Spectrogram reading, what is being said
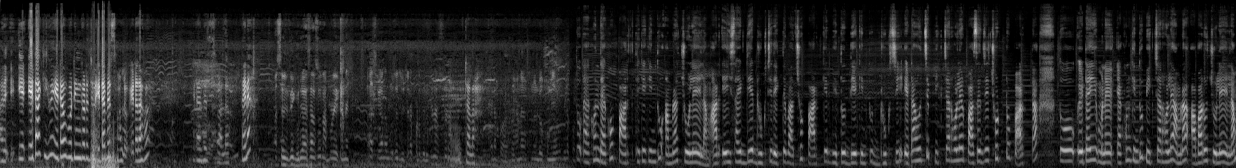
আর এটা কি হয়? এটাও বোটিং করার জন্য? এটা বেশ ভালো। এটা দেখো। এটা বেশ ভালো। তাই না? আসলে ঘুরে আসা আসো, তারপরে এখানে। চলে। তো এখন দেখো পার্ক থেকে কিন্তু আমরা চলে এলাম। আর এই সাইড দিয়ে ঢুকছি দেখতে পাচ্ছ পার্কের ভেতর দিয়ে কিন্তু ঢুকছি। এটা হচ্ছে পিকচার হলের পাশে যে ছোট্ট পার্কটা তো এটাই মানে এখন কিন্তু পিকচার হলে আমরা আবারও চলে এলাম।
